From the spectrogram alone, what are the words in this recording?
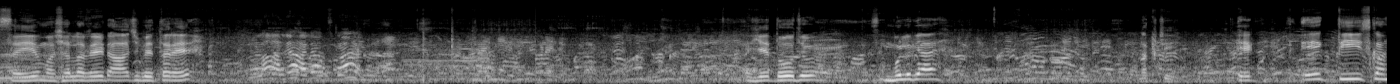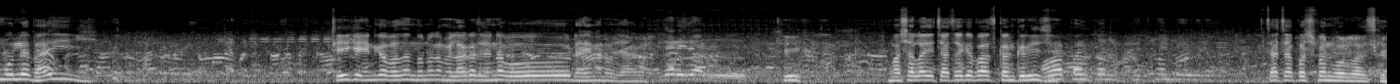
सही है माशाल्लाह रेट आज बेहतर है। ये दो जो मूल्य क्या है। लक्ष्य एक एक तीस का मूल्य है भाई। ठीक है इनका वज़न दोनों का मिलाकर जो है ना वो ढाई महीने हो जाएगा। ठीक। माशाल्लाह ये चाचा के पास कंकरीज है चाचा पचपन बोल रहा है इसके।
